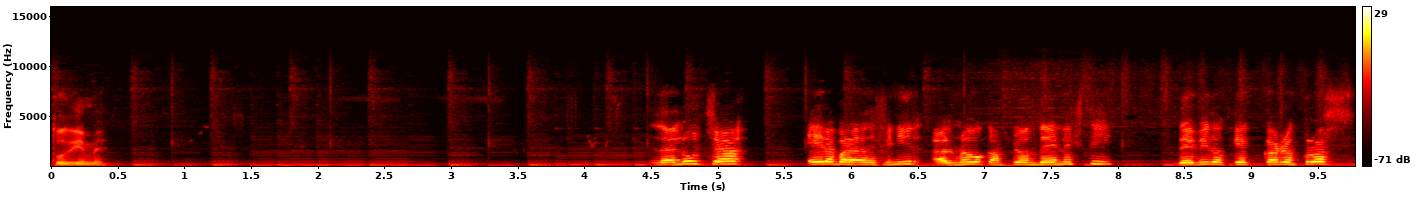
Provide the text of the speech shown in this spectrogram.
tú dime. La lucha era para definir al nuevo campeón de NXT, debido a que Karen Cross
